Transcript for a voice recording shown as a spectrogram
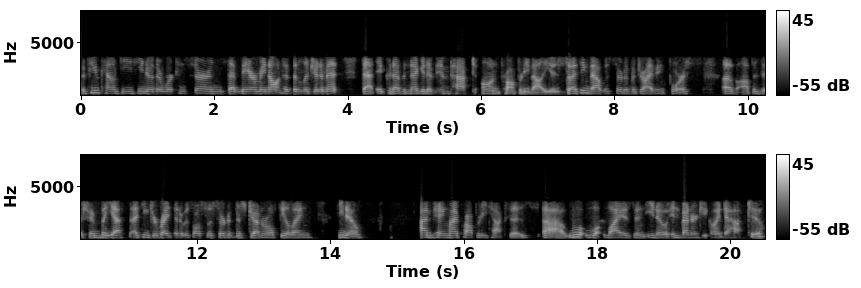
a few counties, you know, there were concerns that may or may not have been legitimate that it could have a negative impact on property values. So I think that was sort of a driving force of opposition. But yes, I think you're right that it was also sort of this general feeling, you know, I'm paying my property taxes. Uh, why isn't, you know, Invenergy going to have to?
